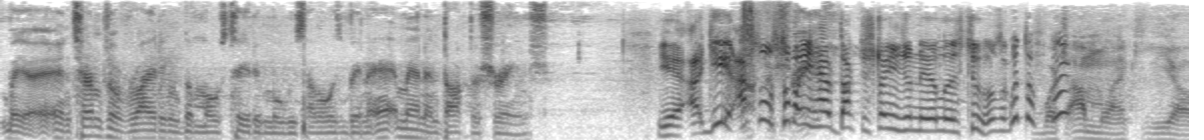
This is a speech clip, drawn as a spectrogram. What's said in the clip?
But yeah, in terms of writing, the most hated movies have always been Ant-Man and Doctor Strange. Yeah, I, yeah. I saw somebody have Doctor Strange on their list too. I was like, what the fuck? Which fuck? I'm like, yo,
